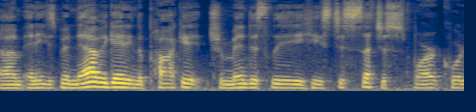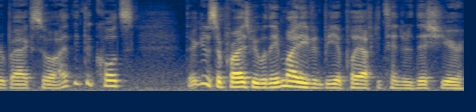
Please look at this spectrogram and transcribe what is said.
Um, and he's been navigating the pocket tremendously. He's just such a smart quarterback. So I think the Colts they're going to surprise people. They might even be a playoff contender this year.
